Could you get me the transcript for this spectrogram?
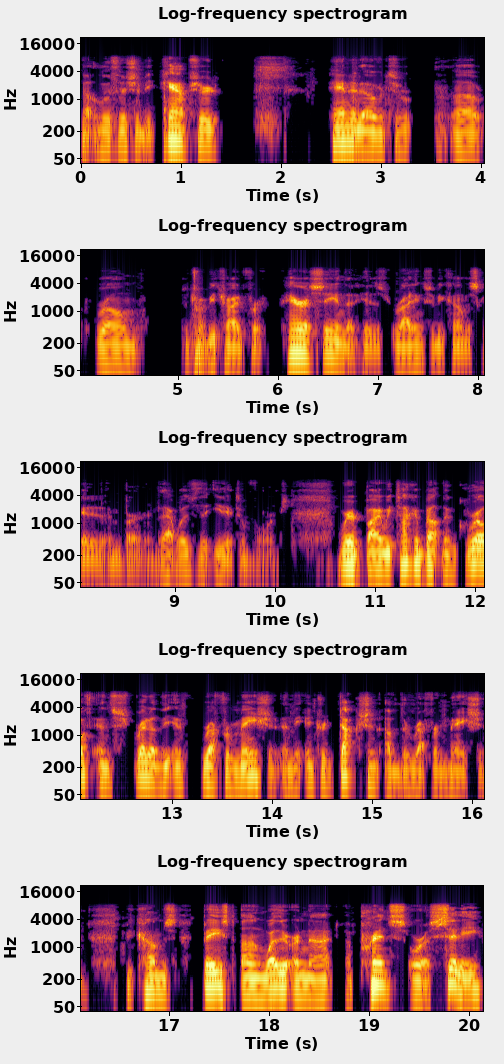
that Luther should be captured, handed over to uh, Rome to try, be tried for heresy and that his writings should be confiscated and burned. That was the Edict of Worms, whereby we talk about the growth and spread of the Reformation and the introduction of the Reformation becomes based on whether or not a prince or a city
